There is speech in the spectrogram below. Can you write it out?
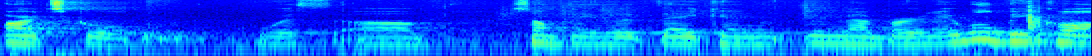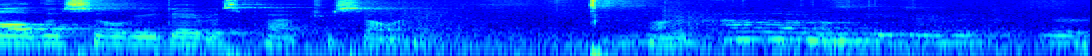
art school with uh, something that they can remember. And it will be called the Sylvia Davis Patricelli. Uh, How long is the exhibit here?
